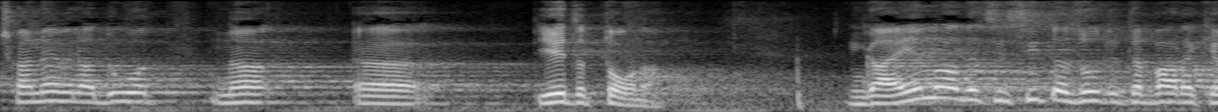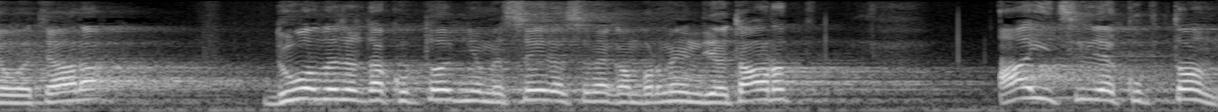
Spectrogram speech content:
çka neve na duhet në jetët tona. Nga emrat dhe cilësitë e Zotit tebareke ve teala, dua vetëm ta kuptojmë një mesele se na kanë përmendur dijetarët, ai i cili e kupton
